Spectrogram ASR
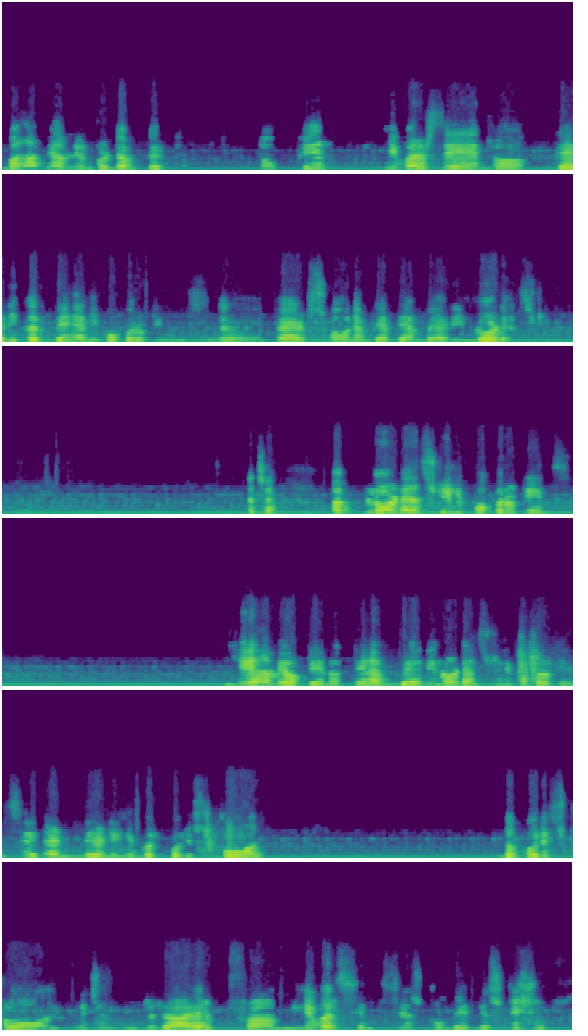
वहाँ पे हमने उनको डंप करना है तो फिर लिवर से जो कैरी करते हैं लिपोप्रोटीन फैट्स को, उन्हें हम कहते हैं वेरी लो डेंसिटी अच्छा अब लो डेंसिटी लिपोप्रोटीन्स ये हमें ऑब्टेन होते हैं वेरी लो डेंसिटी लिपोप्रोटीन से and they deliver cholesterol the cholesterol which is derived from liver synthesis to various tissues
